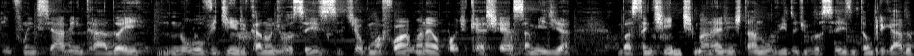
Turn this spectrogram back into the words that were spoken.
influenciado e entrado aí no ouvidinho de cada um de vocês de alguma forma, né? O podcast é essa mídia bastante íntima, né? A gente está no ouvido de vocês. Então, obrigado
